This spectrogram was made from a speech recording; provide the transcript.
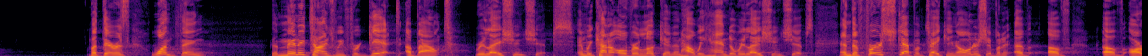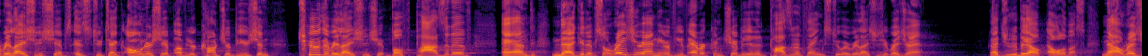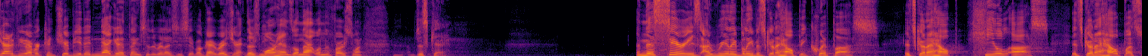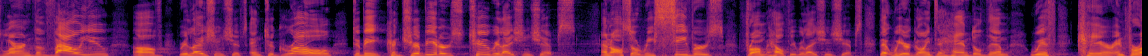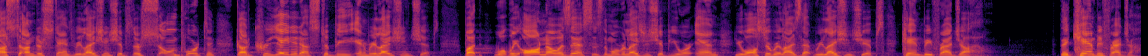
But there is one thing that many times we forget about relationships and we kind of overlook it and how we handle relationships. And the first step of taking ownership of, of, of of our relationships is to take ownership of your contribution to the relationship, both positive and negative. So raise your hand here if you've ever contributed positive things to a relationship. Raise your hand. That should be all, all, of us. Now, raise your hand if you ever contributed negative things to the relationship. Okay, raise your hand. There's more hands on that one than the first one. I'm just kidding. And this series, I really believe, is going to help equip us. It's going to help heal us. It's going to help us learn the value of relationships and to grow to be contributors to relationships and also receivers from healthy relationships, that we are going to handle them with care. And for us to understand relationships, they're so important. God created us to be in relationships. But what we all know is this is the more relationship you are in, you also realize that relationships can be fragile. They can be fragile.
